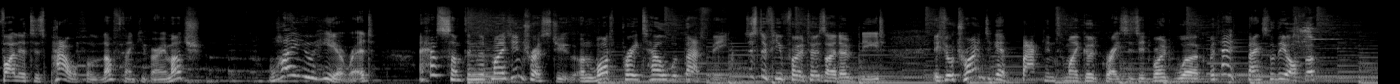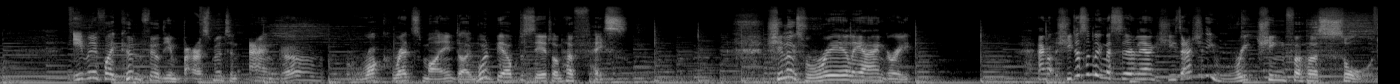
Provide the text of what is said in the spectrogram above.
Violet is powerful enough, thank you very much. Why are you here, Red? I have something that might interest you, and what, pray tell, would that be? Just a few photos I don't need. If you're trying to get back into my good graces, it won't work, but hey, thanks for the offer. Even if I couldn't feel the embarrassment and anger rock Red's mind, I would be able to see it on her face. She looks really angry. Hang on, she doesn't look necessarily angry, she's actually reaching for her sword.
